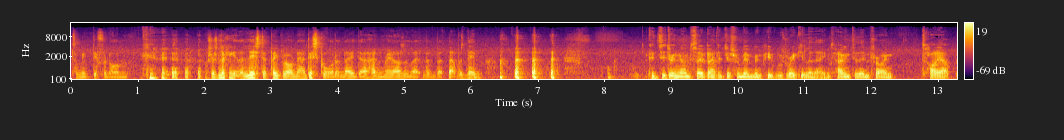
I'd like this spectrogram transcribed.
something different on. I was just looking at the list of people on our Discord, and they, I hadn't realised that that, that that was them. Considering I'm so bad at just remembering people's regular names, having to then try and tie up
